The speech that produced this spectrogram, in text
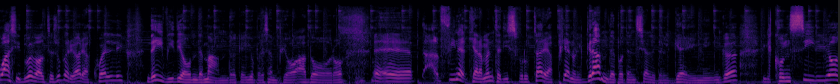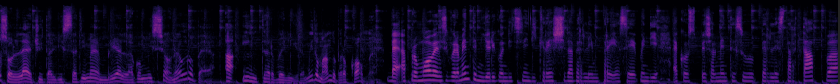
quasi due volte superiori a quelli dei video on demand, che io per esempio adoro, eh, al fine chiaramente di sfruttare appieno il grande potenziale del gaming, il Consiglio sollecita gli Stati membri e la Commissione europea a intervenire. Mi domando però come. Beh, a promuovere sicuramente migliori condizioni di crescita per le imprese, quindi ecco specialmente su, per le start-up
